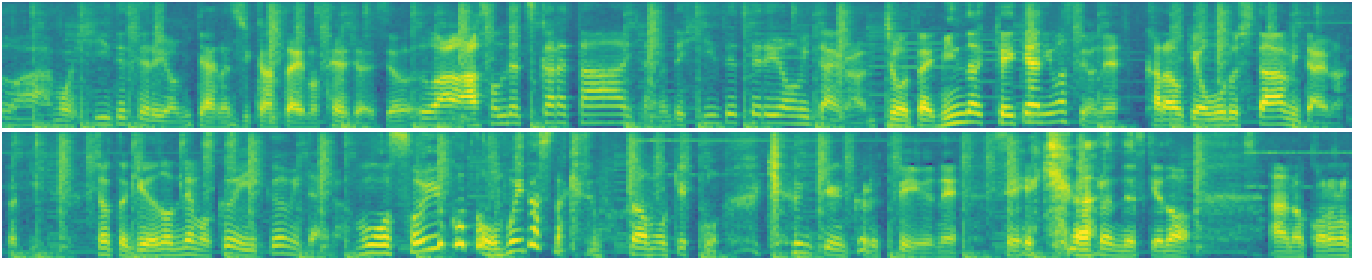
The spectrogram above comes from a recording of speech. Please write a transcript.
うわもう日出てるよみたいな時間帯のテンションですよ。うわ遊んで疲れたみたいな。で日出てるよみたいな状態。みんな経験ありますよね。カラオケオールしたみたいな時。ちょっと牛丼でも食い行くみたいなもうそういうことを思い出すだけで僕はもう結構キュンキュンくるっていうね性癖があるんですけどあのコロ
